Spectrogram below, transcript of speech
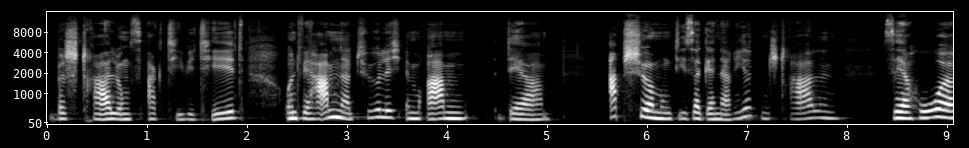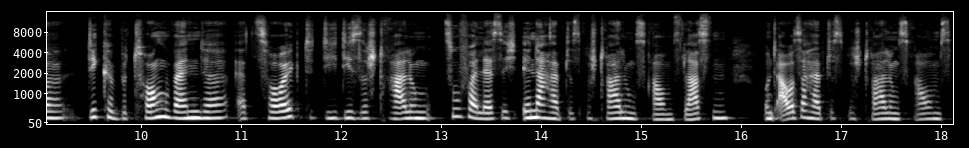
Bestrahlungsaktivität. Und wir haben natürlich im Rahmen der Abschirmung dieser generierten Strahlen sehr hohe, dicke Betonwände erzeugt, die diese Strahlung zuverlässig innerhalb des Bestrahlungsraums lassen. Und außerhalb des Bestrahlungsraums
